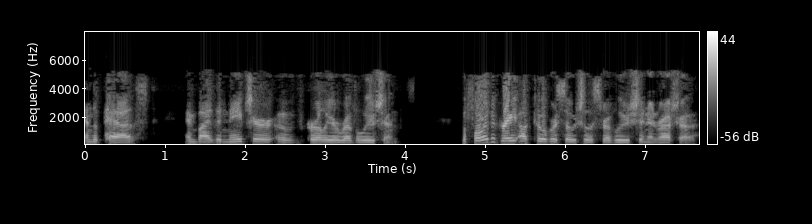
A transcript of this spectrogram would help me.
in the past and by the nature of earlier revolutions. Before the Great October Socialist Revolution in Russia,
